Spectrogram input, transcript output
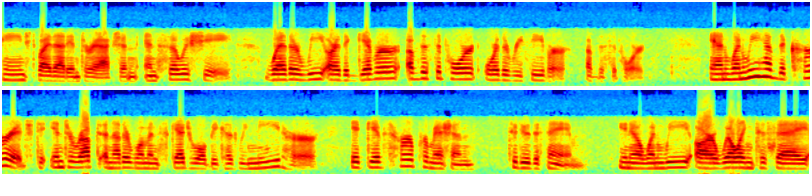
changed by that interaction, and so is she, whether we are the giver of the support or the receiver of the support. And when we have the courage to interrupt another woman's schedule because we need her, it gives her permission to do the same. You know, when we are willing to say,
